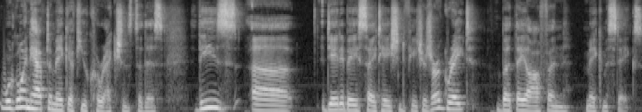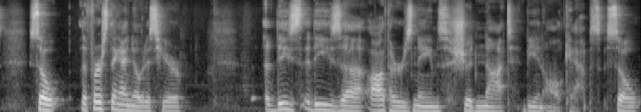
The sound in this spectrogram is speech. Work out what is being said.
we're going to have to make a few corrections to this. These uh, database citation features are great, but they often make mistakes. So the first thing I notice here these these uh, authors' names should not be in all caps. So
